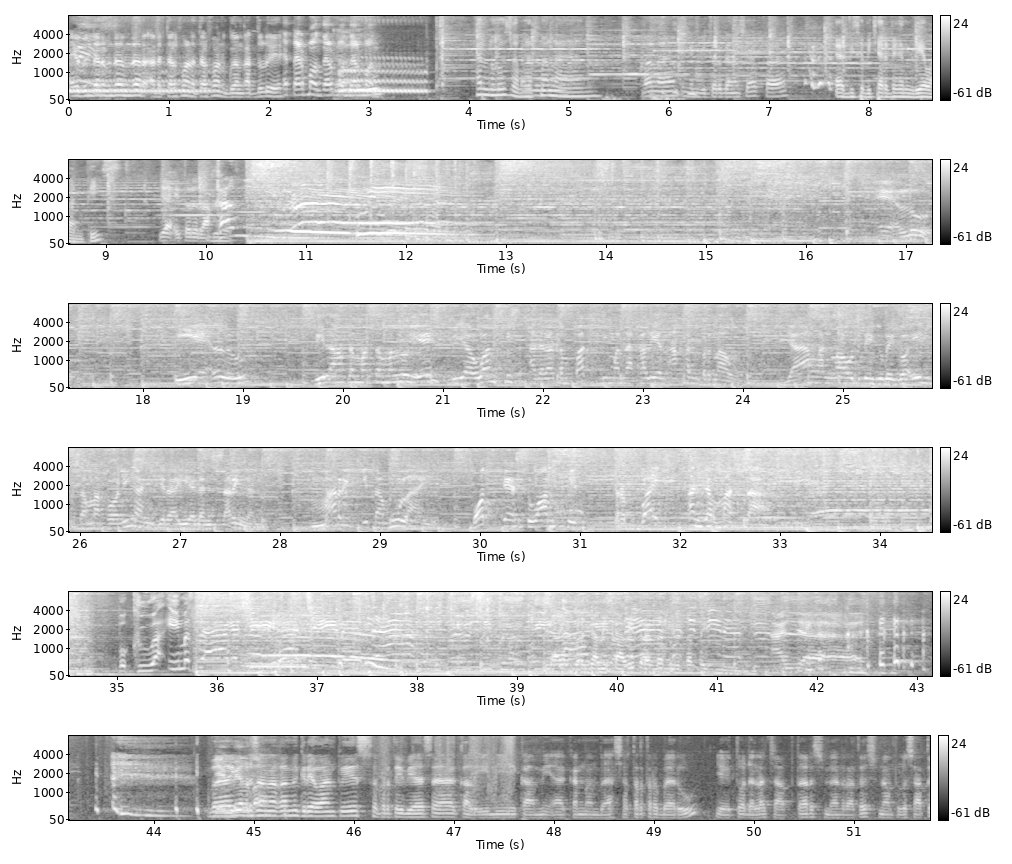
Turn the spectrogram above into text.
Eh bentar bentar bentar ada telepon ada telepon gue angkat dulu ya. Eh, telepon, telepon, telepon. Halo, selamat malam. Malam ingin bicara dengan siapa? Eh, bisa bicara dengan Gria One Piece? Ya itu adalah kami. Eh lu Iya lu Bilang teman-teman lu ya Via One Piece adalah tempat di mana kalian akan bernaung Jangan mau dibego-begoin sama codingan Jiraiya dan Saringan Mari kita mulai podcast One Piece terbaik anjang masa. Berkali-kali ternyata berita tinggi. Aja. Balik bersama kami Gria One Piece Seperti biasa kali ini kami akan membahas chapter terbaru Yaitu adalah chapter 991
